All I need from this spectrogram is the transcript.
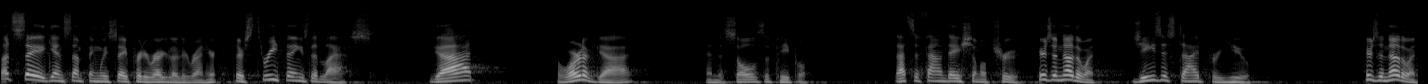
Let's say again something we say pretty regularly around here. There's three things that last God, the Word of God, and the souls of people. That's a foundational truth. Here's another one Jesus died for you. Here's another one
